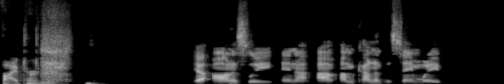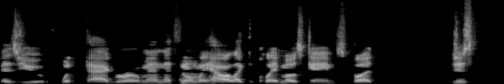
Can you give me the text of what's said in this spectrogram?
five turns. yeah, honestly, and I, I'm kind of the same way as you with aggro, man. That's normally how I like to play most games, but just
